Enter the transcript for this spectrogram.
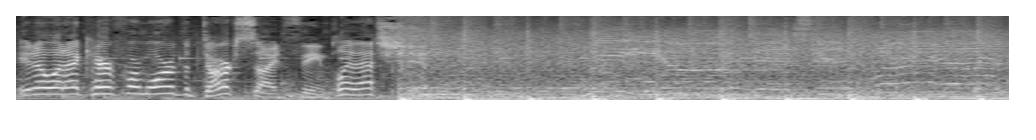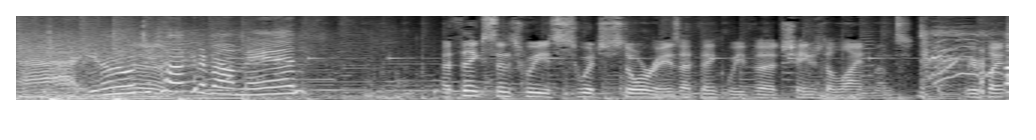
you know what? I care for more of the dark side theme. Play that shit. Ah, you don't know what you're talking about, man. I think since we switched stories, I think we've uh, changed alignment. We were playing.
